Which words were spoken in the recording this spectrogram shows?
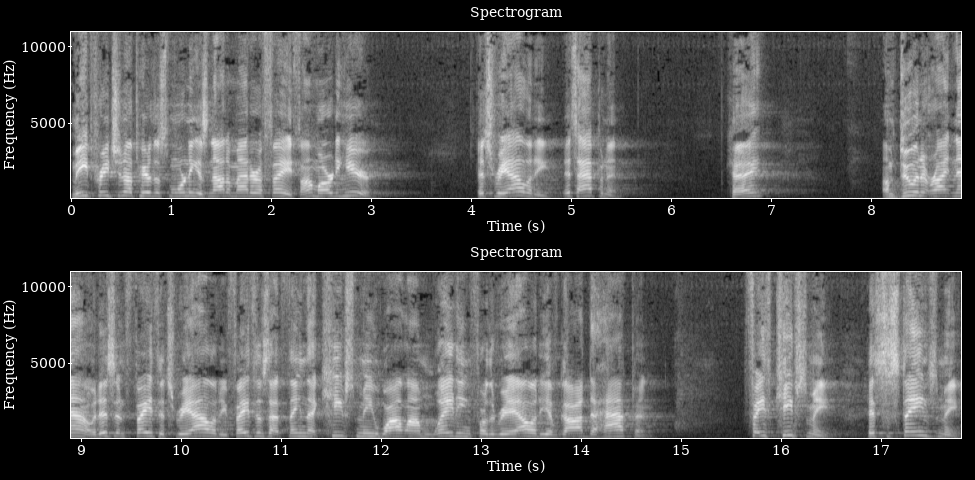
Me preaching up here this morning is not a matter of faith. I'm already here. It's reality. It's happening. Okay? I'm doing it right now. It isn't faith, it's reality. Faith is that thing that keeps me while I'm waiting for the reality of God to happen. Faith keeps me, it sustains me.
